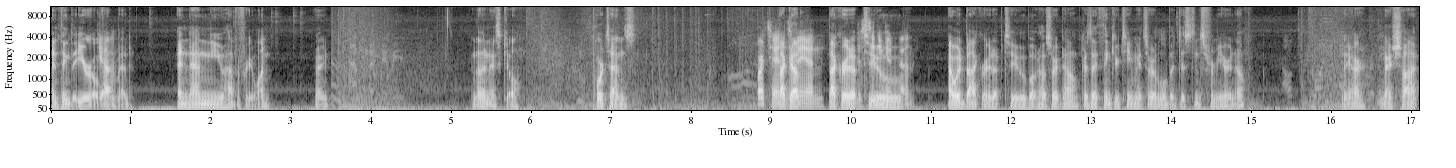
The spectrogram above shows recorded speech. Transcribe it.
and think that you're over Yeah. in mid, and then you have a free one, right? Another nice kill. Poor TenZ. Or TenZ, Back up. man. Back right up Just sitting in to. I would back right up to boathouse right now because I think your teammates are a little bit distanced from you right now. They are. Nice shot.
